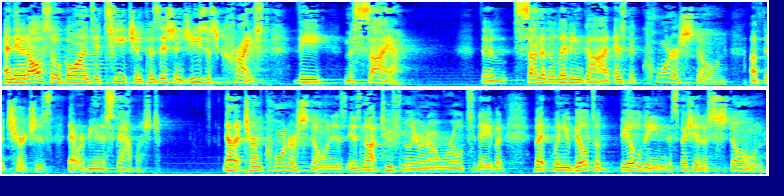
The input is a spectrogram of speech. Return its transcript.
And they would also go on to teach and position Jesus Christ, the Messiah, the Son of the living God, as the cornerstone of the churches that were being established. Now, that term cornerstone is, is not too familiar in our world today, but, but when you built a building, especially out of stone,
